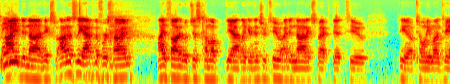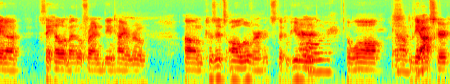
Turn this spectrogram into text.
Maybe. I did not. Ex- honestly, after the first time, I thought it would just come up, yeah, like an inch or two. I did not expect it to, you know, Tony Montana say hello to my little friend the entire room. Um, cause it's all over. It's the computer, all over. The wall, Um, the it, Oscar.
